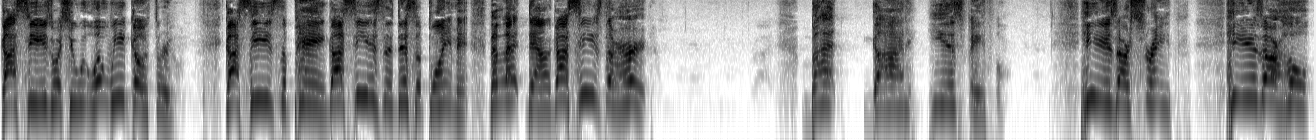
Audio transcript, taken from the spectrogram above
God sees what you what we go through. God sees the pain. God sees the disappointment, the letdown. God sees the hurt. But God, He is faithful. He is our strength. He is our hope.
